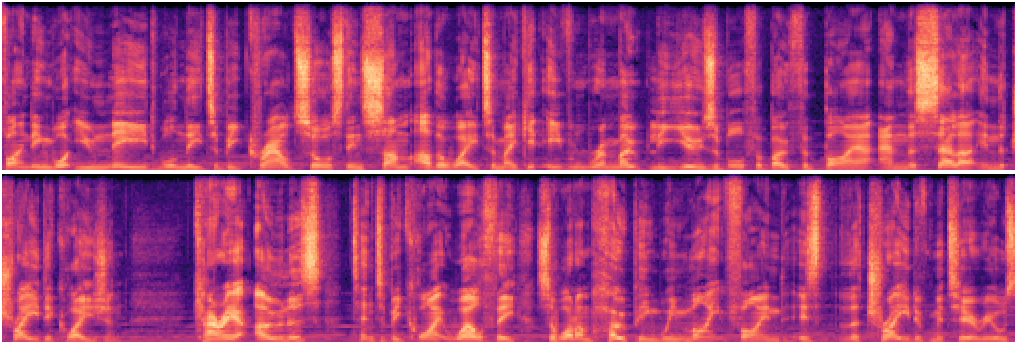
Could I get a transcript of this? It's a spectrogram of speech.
finding what you need will need to be crowdsourced in some other way to make it even remotely usable for both the buyer and the seller in the trade equation. Carrier owners tend to be quite wealthy so what I'm hoping we might find is that the trade of materials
